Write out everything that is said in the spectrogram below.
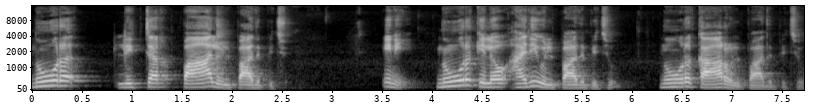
നൂറ് ലിറ്റർ പാൽ ഉൽപ്പാദിപ്പിച്ചു. ഇനി നൂറ് കിലോ അരി ഉൽപ്പാദിപ്പിച്ചു. നൂറ് കാർ ഉൽപ്പാദിപ്പിച്ചു.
